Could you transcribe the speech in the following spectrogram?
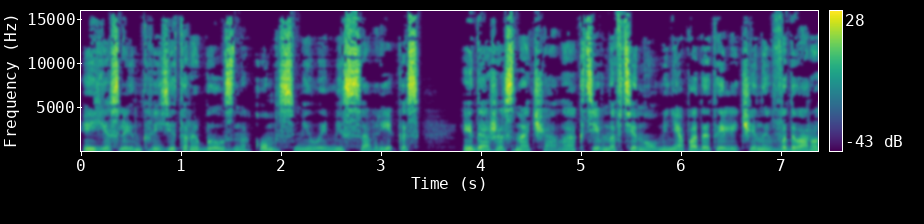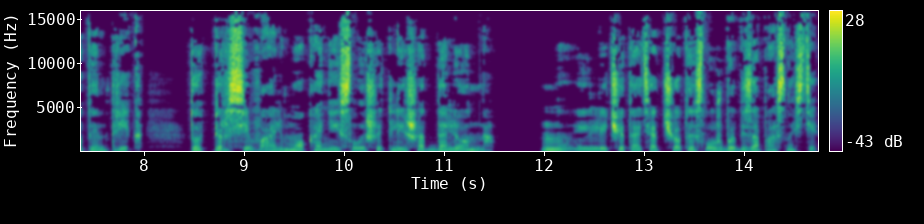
И если инквизитор и был знаком с милой мисс Саврикас и даже сначала активно втянул меня под этой личиной в водоворот интриг, то Персиваль мог о ней слышать лишь отдаленно. Ну или читать отчеты службы безопасности.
